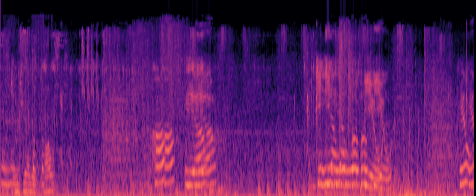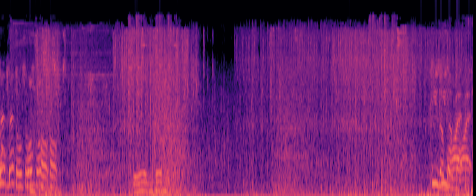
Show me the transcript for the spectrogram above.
Didn't you have a pump? Huh? Yeah. Get he will whoop you. He'll mess those one pumps. Yeah, you did. He's a bot.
